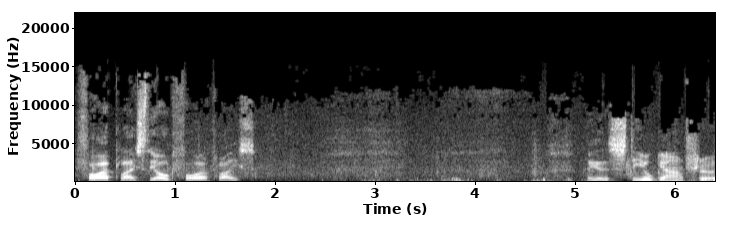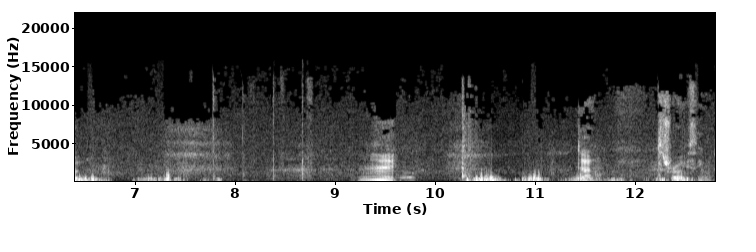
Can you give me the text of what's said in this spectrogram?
fireplace, the old fireplace. Look at the steel going through it. Yeah. Don't throw things.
